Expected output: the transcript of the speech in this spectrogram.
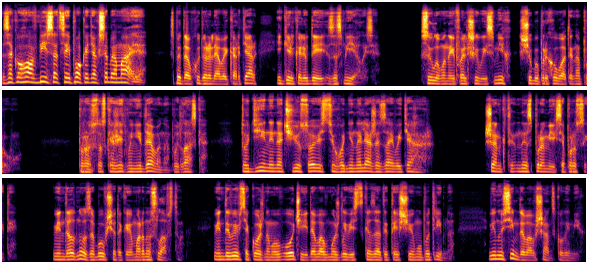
За кого в біса цей покидяк себе має? спитав худорлявий картяр, і кілька людей засміялися. Силований фальшивий сміх, щоби приховати напругу. Просто скажіть мені, де вона, будь ласка, тоді не на чию совість сьогодні не ляже зайвий тягар. Шенкт не спромігся просити. Він давно забув, що таке марнославство. Він дивився кожному в очі і давав можливість сказати те, що йому потрібно. Він усім давав шанс, коли міг.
